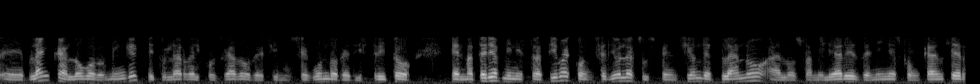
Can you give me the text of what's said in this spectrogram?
eh, Blanca Lobo Domínguez, titular del juzgado decimosegundo de distrito en materia administrativa, concedió la suspensión de plano a los familiares de niños con cáncer.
